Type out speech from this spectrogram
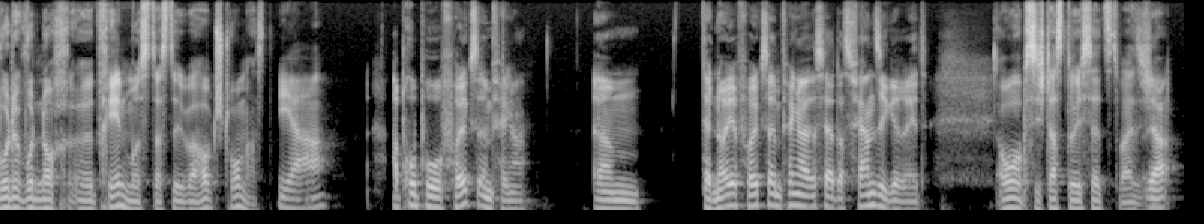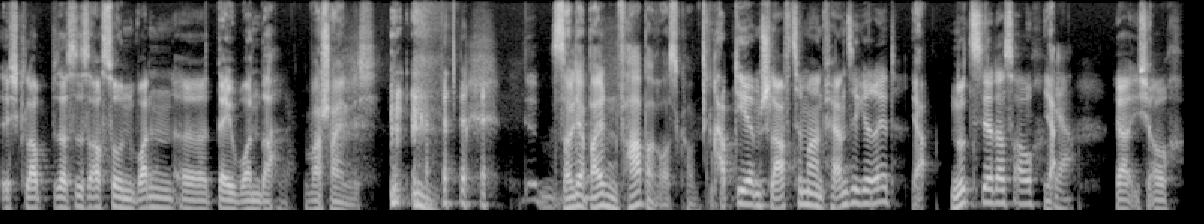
Wo du, wo du noch äh, drehen musst, dass du überhaupt Strom hast. Ja, apropos Volksempfänger. Ähm, der neue Volksempfänger ist ja das Fernsehgerät. Oh, ob sich das durchsetzt, weiß ich nicht. Ja, ich glaube, das ist auch so ein One-Day-Wonder. Wahrscheinlich. Soll ja bald ein Faber rauskommen. Habt ihr im Schlafzimmer ein Fernsehgerät? Ja. Nutzt ihr das auch? Ja. ja. Ja, ich auch.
